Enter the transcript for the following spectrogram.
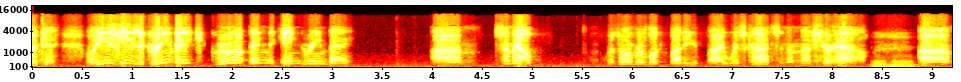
Okay. Well, he's he's a Green Bay. Grew up in in Green Bay. Um, somehow was overlooked by the, by Wisconsin. I'm not sure how. Mm-hmm. Um,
